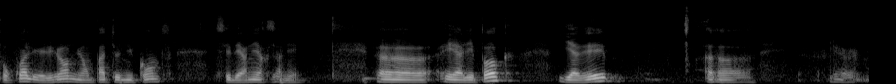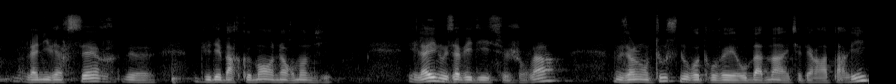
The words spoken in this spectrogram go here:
pourquoi les gens n'y ont pas tenu compte ces dernières années. Euh, et à l'époque, il y avait euh, l'anniversaire du débarquement en Normandie. Et là, il nous avait dit ce jour-là, nous allons tous nous retrouver, Obama, etc., à Paris.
